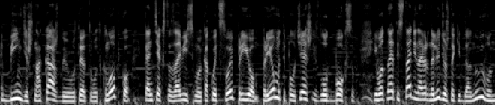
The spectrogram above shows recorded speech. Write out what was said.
биндишь на каждую вот эту вот кнопку, контекстно зависимую, какой-то свой прием. Приемы ты получаешь из лотбоксов. И вот на этой стадии, наверное, люди уже такие, да ну его на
